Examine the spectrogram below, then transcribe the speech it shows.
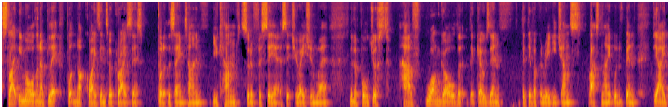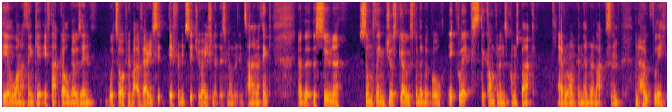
slightly more than a blip, but not quite into a crisis. But at the same time, you can sort of foresee a situation where Liverpool just have one goal that, that goes in. The Divock Origi chance last night would have been the ideal one. I think if that goal goes in, we're talking about a very different situation at this moment in time. I think you know, the, the sooner something just goes for Liverpool, it clicks, the confidence comes back, everyone can then relax, and, and hopefully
